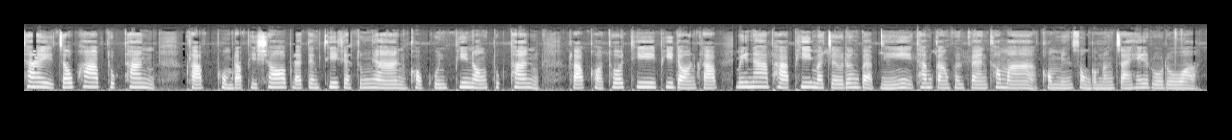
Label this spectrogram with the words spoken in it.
ใช่เจ้าภาพทุกท่าน ครับ ผมรับผิดชอบและเต็มที่กับทุกงาน ขอบคุณพี่น้องทุกท่าน ครับขอโทษที่พี่ดอนครับ ไม่น่าพาพี่มาเจอเรื่องแบบนี้ท่ามกลางแฟนๆเข้ามา คอมเมนต์ส่งกำลังใจให้รัวๆ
